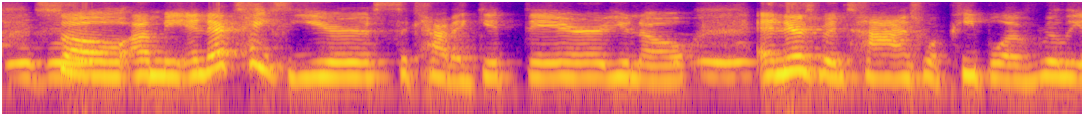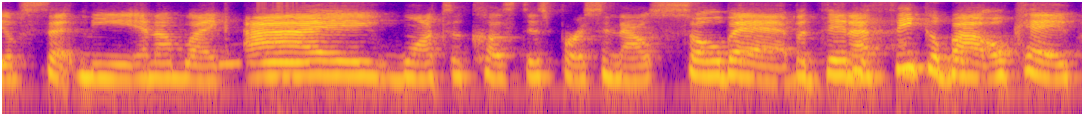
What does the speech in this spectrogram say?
Mm-hmm. So, I mean, and that takes years to kind of get there, you know. Mm-hmm. And there's been times where people have really upset me, and I'm like, mm-hmm. I want to cuss this person out so bad. But then I think about, okay,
